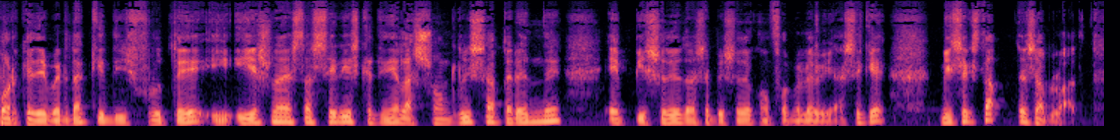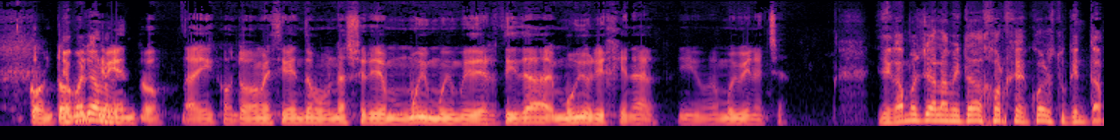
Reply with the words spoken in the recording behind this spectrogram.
porque de verdad que disfruté y, y, es una de estas series que tenía la sonrisa perenne episodio tras episodio conforme lo veía. Así que mi sexta es Upload. Con todo merecimiento, lo... ahí, con todo merecimiento, una serie muy, muy, muy divertida, muy original y muy bien hecha. Llegamos ya a la mitad, Jorge. ¿Cuál es tu quinta?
